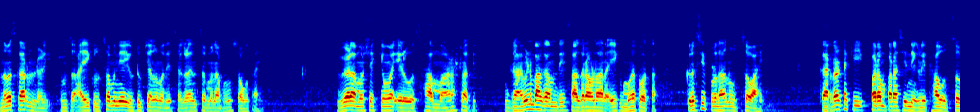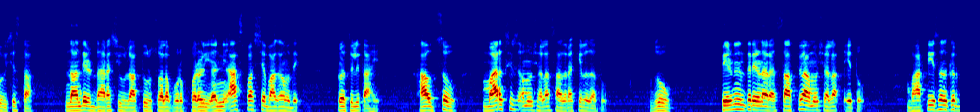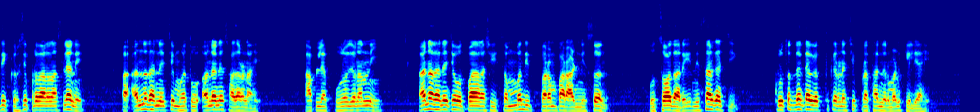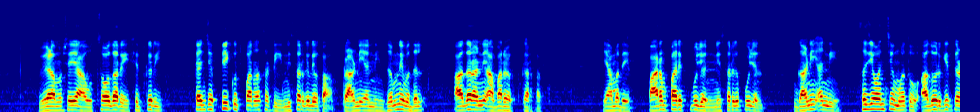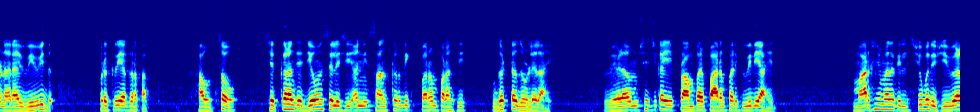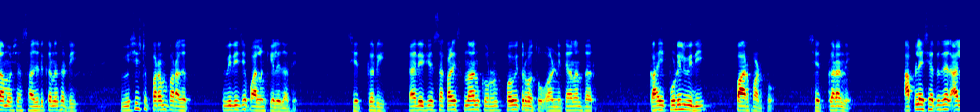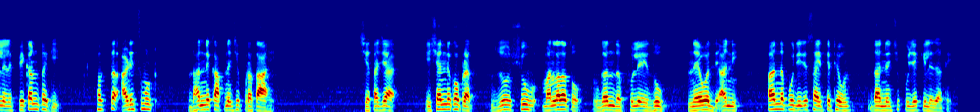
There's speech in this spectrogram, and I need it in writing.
नमस्कार मंडळी तुमचं आई कुलसामनी या यूट्यूब चॅनलमध्ये सगळ्यांचं मनापासून स्वागत आहे. वेळ अमावस्या किंवा एळवस हा महाराष्ट्रातील ग्रामीण भागामध्ये साजरा होणारा एक महत्त्वाचा कृषीप्रधान उत्सव आहे. कर्नाटकी परंपराशी निगडीत हा उत्सव विशेषतः नांदेड धाराशिव लातूर सोलापूर परळी आणि आसपासच्या भागामध्ये प्रचलित आहे. हा उत्सव मार्गशीर्ष अमावश्याला साजरा केला जातो. जो पेरणीनंतर येणाऱ्या सातव्या अमावश्याला येतो. भारतीय संस्कृती कृषीप्रधान असल्याने अन्नधान्याचे महत्त्व अनन्यसाधारण आहे. आपल्या पूर्वजांनी अन्नधान्याच्या उत्पादनाशी संबंधित परंपरा आणि सण उत्सवाद्वारे निसर्गाची कृतज्ञता व्यक्त करण्याची प्रथा निर्माण केली आहे. वेळामशा या उत्सवाद्वारे शेतकरी त्यांच्या पीक उत्पादनासाठी निसर्गदेवता प्राणी आणि जमिनीबद्दल आदर आणि आभार व्यक्त करतात. यामध्ये पारंपरिक पूजन निसर्गपूजन गाणी आणि सजीवांचे महत्त्व अधोरेखित करणाऱ्या विविध प्रक्रिया करतात. हा उत्सव शेतकऱ्यांच्या जीवनशैलीशी आणि सांस्कृतिक परंपरांशी घट्ट जोडलेला आहे. वेळांशाची काही पारंपर पारंपरिक विधी आहेत. मार्गशीर्ष महिन्यातील शुभ दिवशी वेळ साजरी करण्यासाठी विशिष्ट परंपरागत विधीचे पालन केले जाते. शेतकरी या दिवशी सकाळी स्नान करून पवित्र होतो आणि त्यानंतर काही पुढील विधी पार पाडतो. शेतकऱ्याने आपल्या शेतातील आलेल्या पिकांपैकी फक्त अडीच मूठ धान्य कापण्याची प्रथा आहे. शेताच्या ईशान्य कोपऱ्यात जो शुभ मानला जातो गंध फुले धूप नैवेद्य आणि अन्नपूजेचे साहित्य ठेवून धान्याची पूजा केली जाते.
